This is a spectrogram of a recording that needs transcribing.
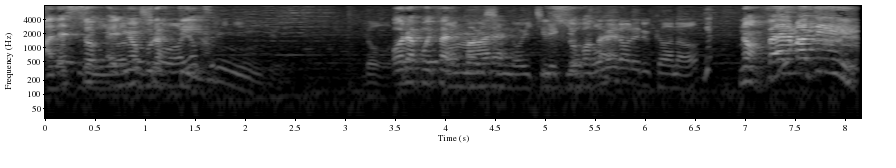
Adesso è il mio burattino. Ora puoi fermare il suo potere. No, fermati!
